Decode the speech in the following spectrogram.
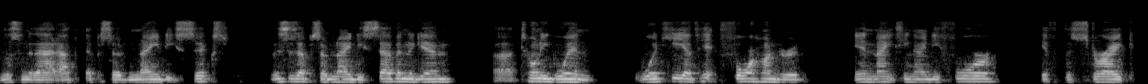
listen to that episode 96. This is episode 97 again. Uh, Tony Gwynn, would he have hit 400 in 1994 if the strike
